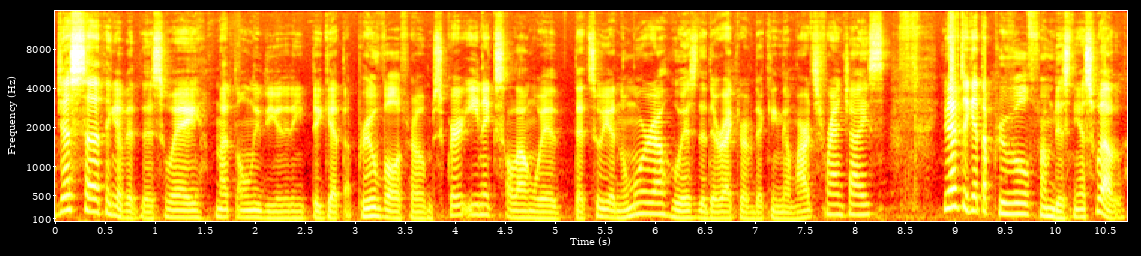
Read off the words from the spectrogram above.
Just uh, think of it this way not only do you need to get approval from Square Enix along with Tetsuya Nomura, who is the director of the Kingdom Hearts franchise, you have to get approval from Disney as well.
